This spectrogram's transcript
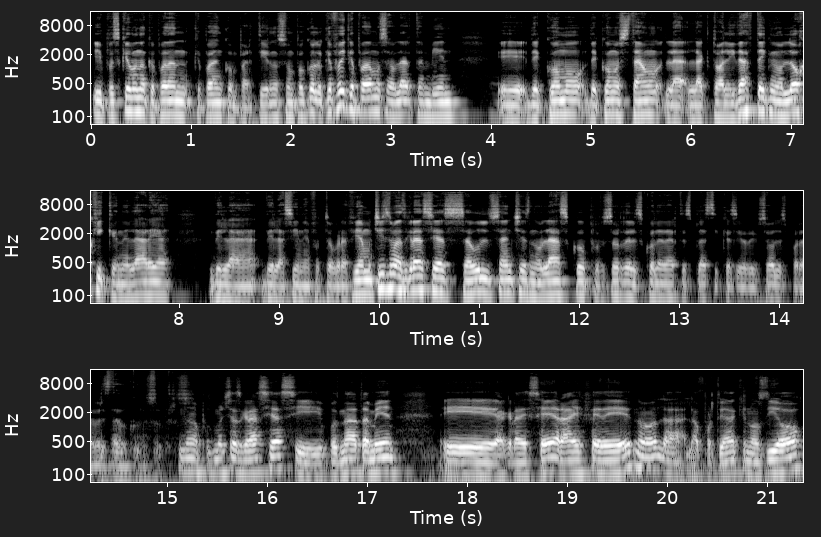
y pues qué bueno que puedan, que puedan compartirnos un poco lo que fue y que podamos hablar también eh, de cómo, de cómo está la, la, actualidad tecnológica en el área de la, de la cinefotografía. Muchísimas gracias, Saúl Sánchez Nolasco, profesor de la Escuela de Artes Plásticas y Audiovisuales, por haber estado con nosotros. No, pues muchas gracias y pues nada, también eh, agradecer a FD ¿no? la, la oportunidad que nos dio,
